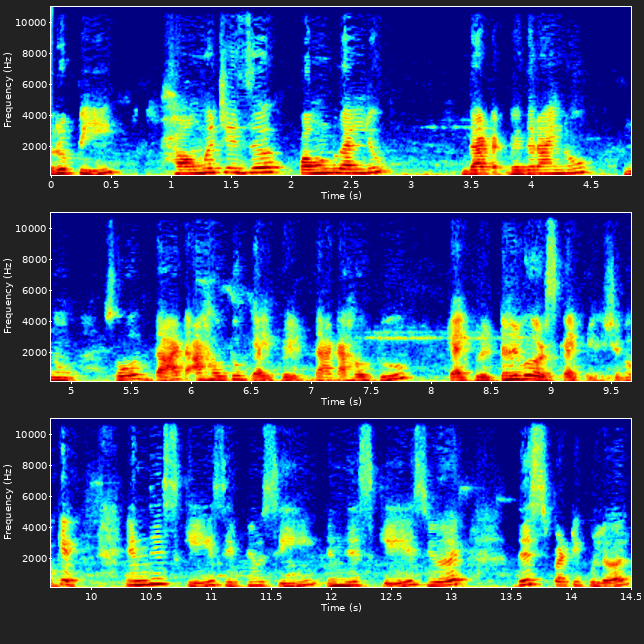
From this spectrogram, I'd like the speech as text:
rupee, how much is a pound value? that whether I know? No. So that I have to calculate, that I have to calculate, reverse calculation. Okay. In this case, if you see, in this case, your this particular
